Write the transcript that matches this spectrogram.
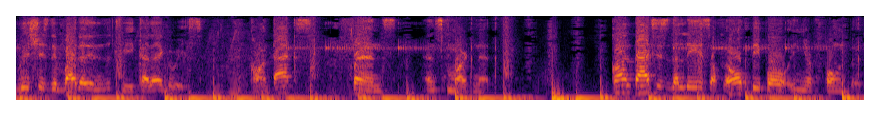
which is divided into three categories, Contacts, Friends, and SmartNet. Contacts is the list of all people in your phone book.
